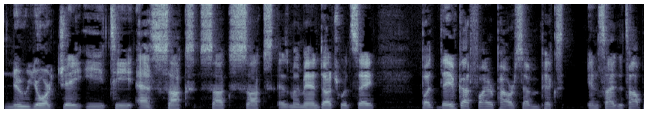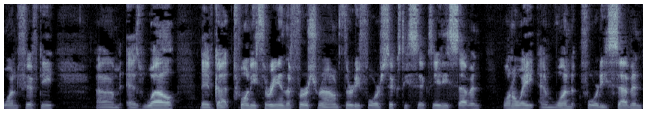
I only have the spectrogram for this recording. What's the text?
New York J E T S sucks, sucks, sucks, as my man Dutch would say. But they've got firepower, seven picks inside the top 150 um, as well. They've got 23 in the first round, 34, 66, 87, 108, and 147.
